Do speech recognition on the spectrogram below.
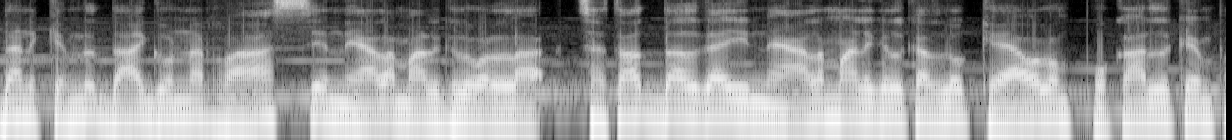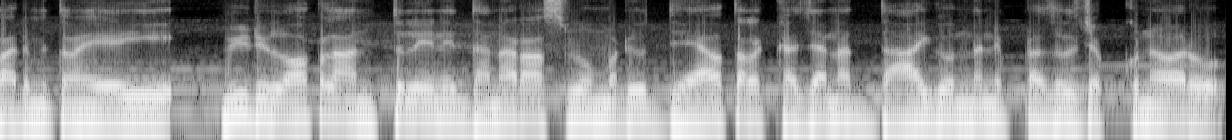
దాని కింద దాగి ఉన్న రహస్య నేలమాలికల వల్ల. శతాబ్దాలుగా ఈ నేలమాలికల కథలు కేవలం పుకార్లకే పరిమితమయ్యాయి? వీటి లోపల అంతులేని ధనరాశులు మరియు దేవతల ఖజానా దాగి ఉందని ప్రజలు చెప్పుకునేవారు.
